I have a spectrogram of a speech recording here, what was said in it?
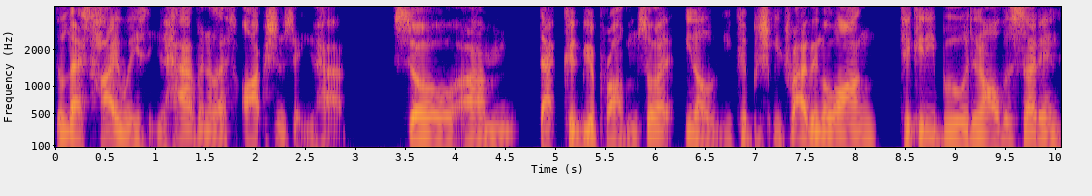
the less highways that you have and the less options that you have. So um that could be a problem. So uh, you know you could just be driving along tickety booed and all of a sudden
